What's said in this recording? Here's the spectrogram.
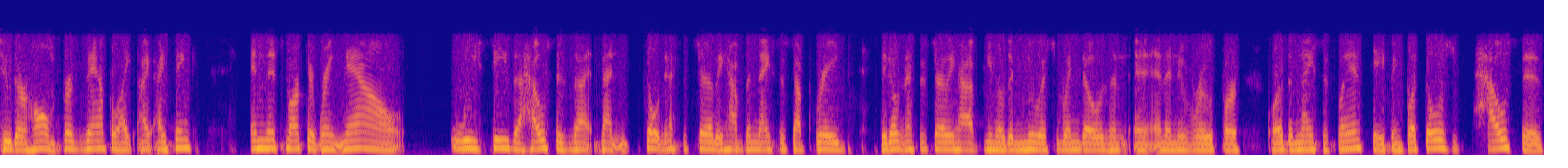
to their home. For example, I I, I think in this market right now, we see the houses that that don't necessarily have the nicest upgrades. They don't necessarily have you know the newest windows and and, and a new roof or or the nicest landscaping, but those houses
